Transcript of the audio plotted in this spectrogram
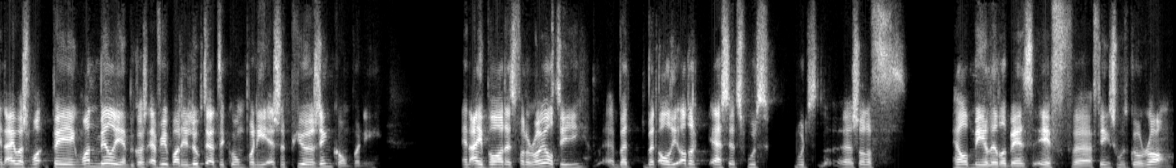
And I was paying 1 million because everybody looked at the company as a pure zinc company. And I bought it for the royalty, but, but all the other assets would, would uh, sort of help me a little bit if uh, things would go wrong.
